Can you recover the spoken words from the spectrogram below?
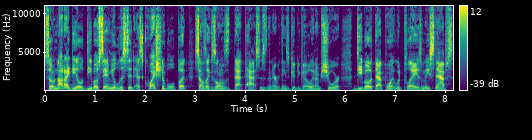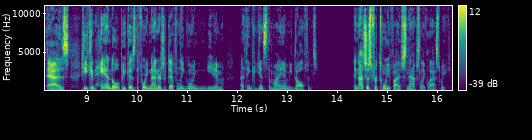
So not ideal. Deebo Samuel listed as questionable, but sounds like as long as that passes, then everything's good to go. And I'm sure Deebo at that point would play as many snaps as he can handle because the 49ers are definitely going to need him, I think, against the Miami Dolphins. And not just for 25 snaps like last week.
